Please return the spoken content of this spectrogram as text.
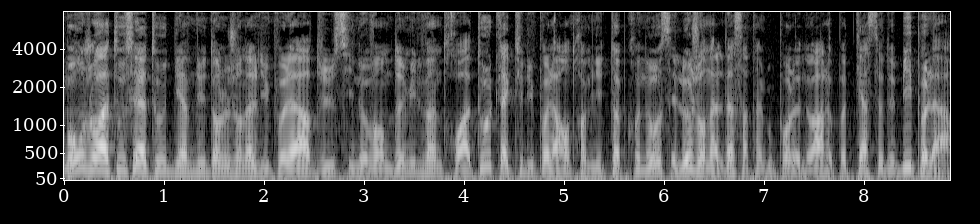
Bonjour à tous et à toutes, bienvenue dans le journal du polar du 6 novembre 2023. Toute l'actu du polar en 3 minutes top chrono, c'est le journal d'un certain goût pour le noir, le podcast de Bipolar.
